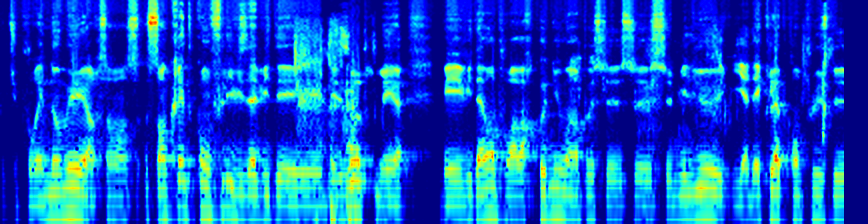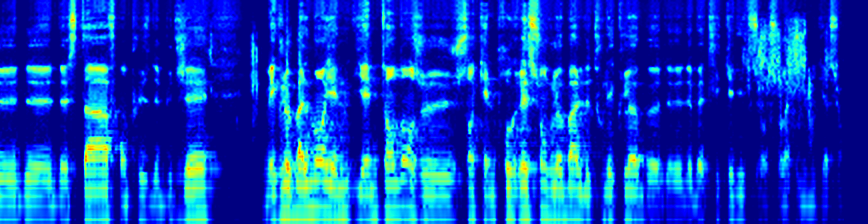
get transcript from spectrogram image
que tu pourrais nommer? Alors sans, sans créer de conflit vis-à-vis des, des autres, mais, mais évidemment pour avoir connu un peu ce, ce, ce, milieu, il y a des clubs qui ont plus de, de, de staff, qui ont plus de budget, mais globalement, il y a une, il y a une tendance, je, je sens qu'il y a une progression globale de tous les clubs de, de Betclic Elite sur, sur la communication.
